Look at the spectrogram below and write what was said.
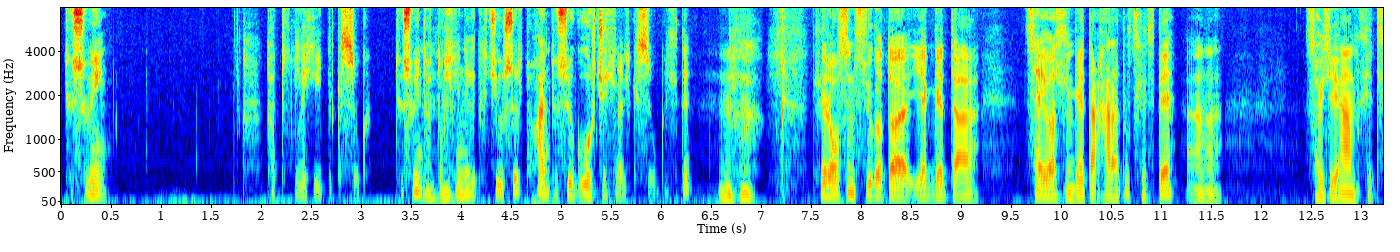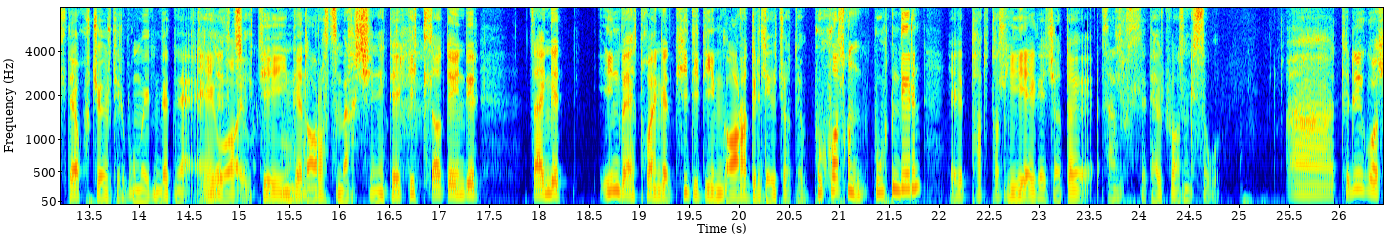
төсвийн тодтолыг хийдэг гэсэн үг. Төсвийн тодтол хийнэ гэдэг чинь ерөөсөө тухайн төсвийг өөрчилнө л гэсэн үг л дээ. Тэгэхээр улсын төсвийг одоо яг ингээд сая бол ингээд хараад үзэхэд те а соёлын ам гэхэд те 32 тэрбумыг ингээд айгу тий ингээд оруулсан байх шин те гítл одоо энэ дэр за ингээд энэ байтугай ингээд хид хид юм ороод ирлээ гэж боддог. Бүх болгон бүгдэн дээр нь яг тодтол хийе гэж одоо санал хүслээ тавьж болно гэсэн үг. Аа тэрийг бол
